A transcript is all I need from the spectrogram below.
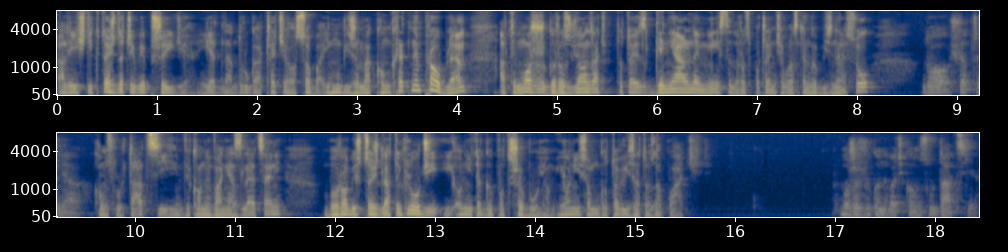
ale jeśli ktoś do ciebie przyjdzie, jedna, druga, trzecia osoba i mówi, że ma konkretny problem, a ty możesz go rozwiązać, to to jest genialne miejsce do rozpoczęcia własnego biznesu, do świadczenia konsultacji, wykonywania zleceń, bo robisz coś dla tych ludzi i oni tego potrzebują i oni są gotowi za to zapłacić. Możesz wykonywać konsultacje.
